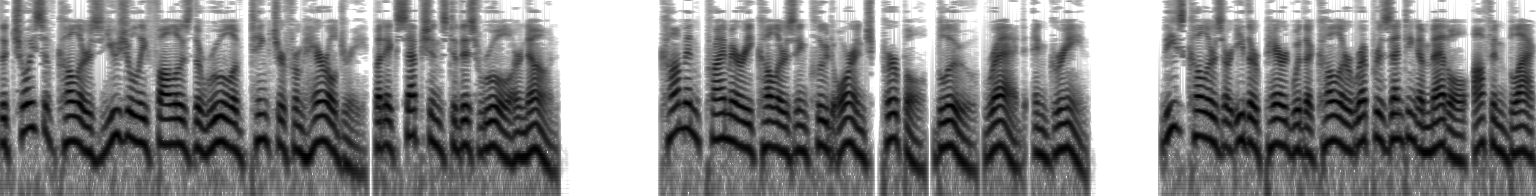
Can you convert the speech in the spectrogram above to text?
The choice of colors usually follows the rule of tincture from heraldry, but exceptions to this rule are known. Common primary colors include orange, purple, blue, red, and green. These colors are either paired with a color representing a metal often black,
